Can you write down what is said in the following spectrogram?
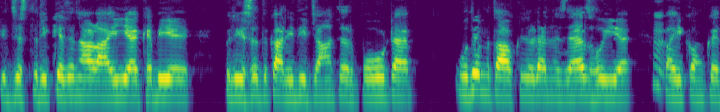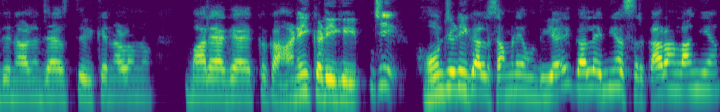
ਕਿ ਜਿਸ ਤਰੀਕੇ ਦੇ ਨਾਲ ਆਈ ਹੈ ਕਿ ਵੀ ਇਹ ਪੁਲਿਸ ਅਧਿਕਾਰੀ ਦੀ ਜਾਂਚ ਰਿਪੋਰਟ ਹੈ ਉਹਦੇ ਮੁਤਾਬਕ ਜਿਹੜਾ ਨਜਾਇਜ਼ ਹੋਈ ਹੈ। ਭਾਈ ਕੌਂਕੇ ਦੇ ਨਾਲ ਨਜਾਇਜ਼ ਤਰੀਕੇ ਨਾਲ ਉਹਨੂੰ ਮਾਰਿਆ ਗਿਆ ਇੱਕ ਕਹਾਣੀ ਕੜੀ ਗਈ। ਜੀ। ਹੁਣ ਜਿਹੜੀ ਗੱਲ ਸਾਹਮਣੇ ਆਉਂਦੀ ਹੈ ਇਹ ਗੱਲ ਇੰਨੀਆਂ ਸਰਕਾਰਾਂ ਲੰਘੀਆਂ।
